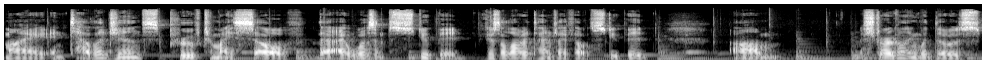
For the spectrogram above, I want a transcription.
my intelligence, prove to myself that I wasn't stupid because a lot of times I felt stupid. Um, struggling with those,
